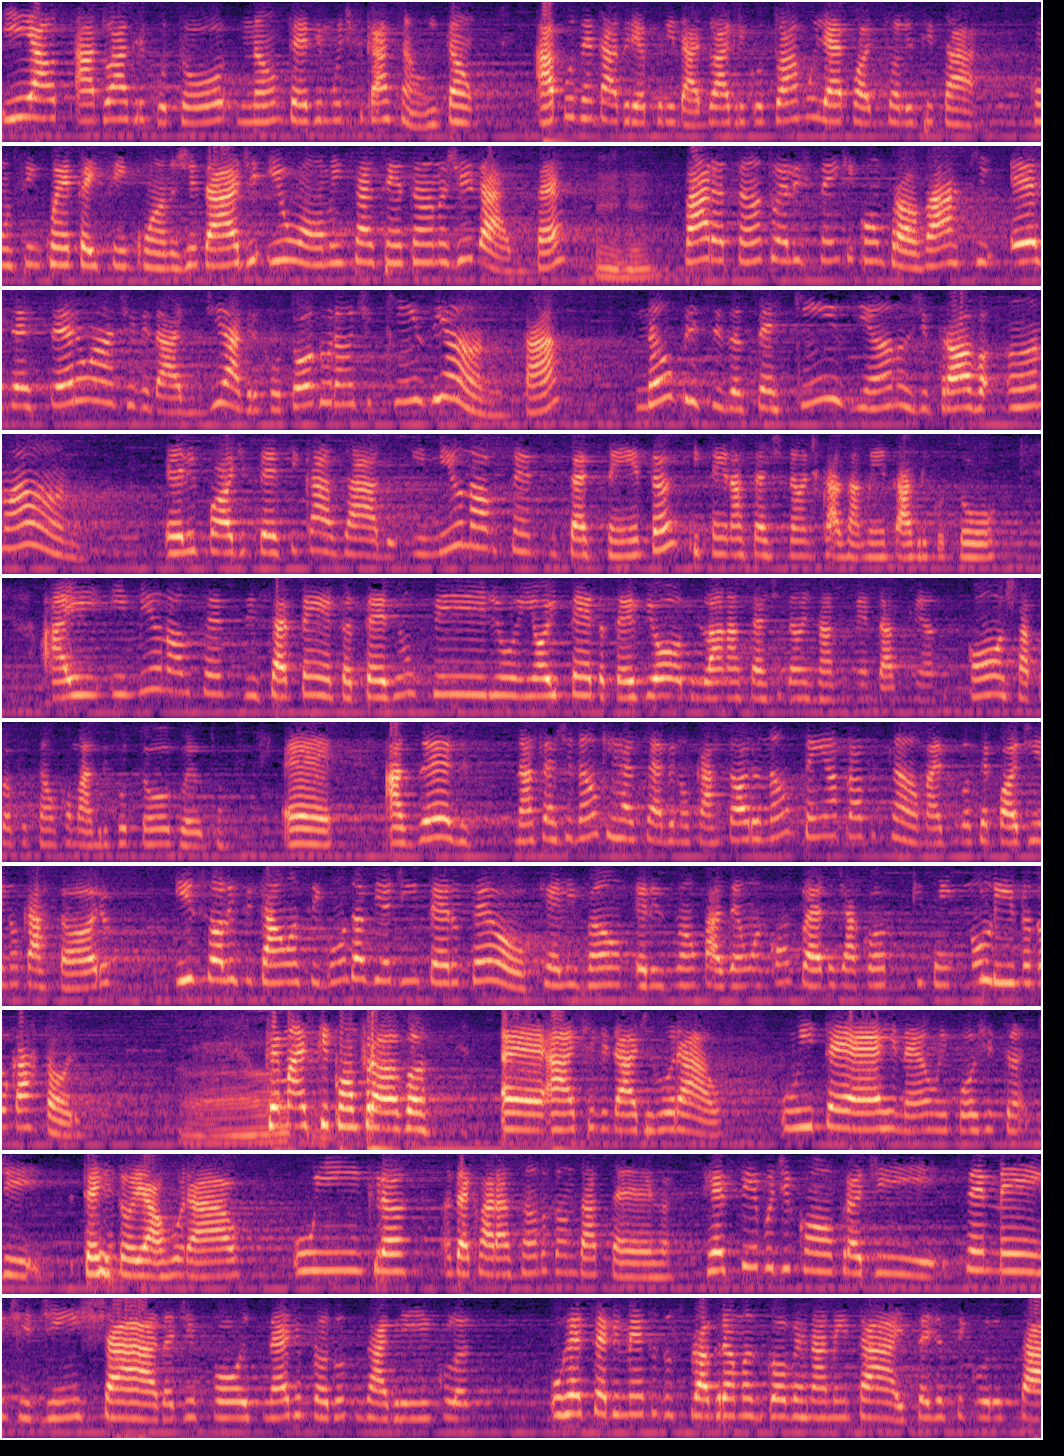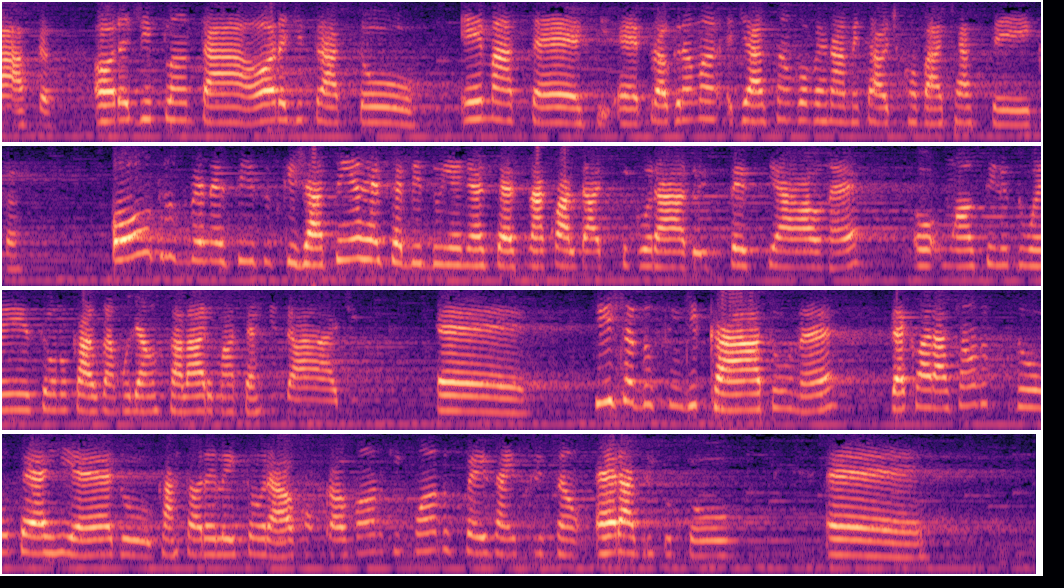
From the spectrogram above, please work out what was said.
E a, a do agricultor não teve modificação. Então, a aposentadoria por idade do agricultor, a mulher pode solicitar com 55 anos de idade e o homem 60 anos de idade, certo? Uhum. Para tanto, eles têm que comprovar que exerceram a atividade de agricultor durante 15 anos, tá? Não precisa ser 15 anos de prova ano a ano. Ele pode ter se casado em 1960 e tem na certidão de casamento agricultor. Aí, em 1970, teve um filho, em 80 teve outro, lá na certidão de nascimento das crianças consta a profissão como agricultor, Gleuton. É, às vezes, na certidão que recebe no cartório não tem a profissão, mas você pode ir no cartório e solicitar uma segunda via de inteiro teor, que eles vão, eles vão fazer uma completa de acordo com o que tem no livro do cartório. O que mais que comprova é, a atividade rural? O ITR, né, o Imposto de, de Territorial Rural, o INCRA, a declaração do dono da terra, recibo de compra de semente, de enxada, de foice, né, de produtos agrícolas, o recebimento dos programas governamentais, seja seguro safra, hora de plantar, hora de trator, EMATEC, é, programa de ação governamental de combate à seca, outros benefícios que já tenha recebido do INSS na qualidade de segurado especial, né? Ou um auxílio doença, ou no caso da mulher, um salário maternidade. É, ficha do sindicato, né? Declaração do, do TRE, do cartório eleitoral, comprovando que quando fez a inscrição era agricultor. É,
